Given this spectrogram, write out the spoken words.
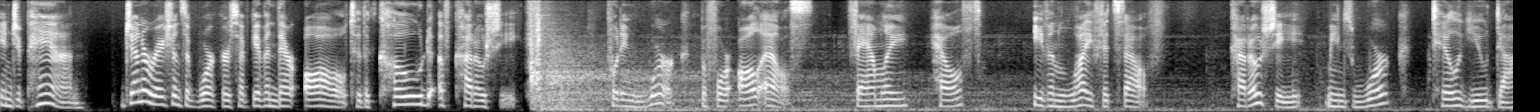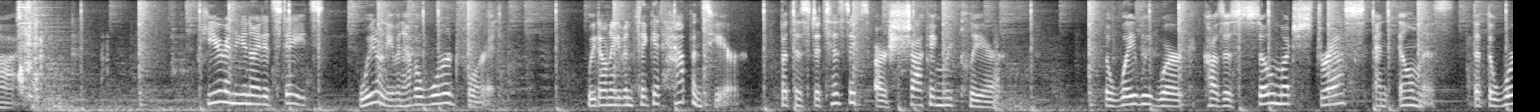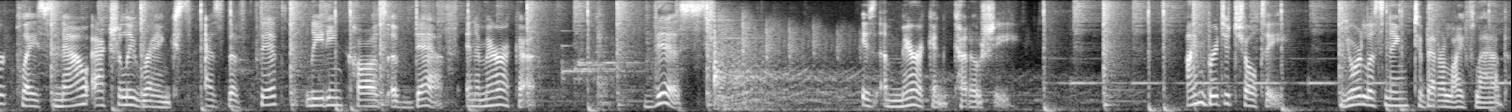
In Japan, generations of workers have given their all to the code of karoshi, putting work before all else family, health, even life itself. Karoshi means work till you die. Here in the United States, we don't even have a word for it. We don't even think it happens here, but the statistics are shockingly clear. The way we work causes so much stress and illness that the workplace now actually ranks as the fifth leading cause of death in America. This is American Karoshi. I'm Brigid Schulte. You're listening to Better Life Lab.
